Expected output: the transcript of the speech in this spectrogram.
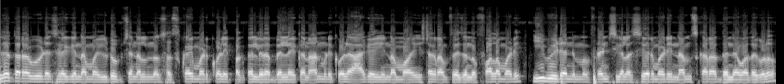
ಇದೇ ತರ ವಿಡಿಯೋಸ್ಗಾಗಿ ನಮ್ಮ ಯೂಟ್ಯೂಬ್ ಚಾನಲ್ ಅನ್ನು ಸಬ್ಸ್ಕ್ರೈಬ್ ಮಾಡ್ಕೊಳ್ಳಿ ಪಕ್ಕದಲ್ಲಿರೋ ಬೆಲ್ ಐಕನ್ ಆನ್ ಮಾಡಿಕೊಳ್ಳಿ. ಹಾಗೆ ಈ ನಮ್ಮ ಇನ್ಸ್ಟಾಗ್ರಾಮ್ ಪೇಜ್ ಅನ್ನು ಫಾಲೋ ಮಾಡಿ. ಈ ವಿಡಿಯೋ ನಿಮ್ಮ ಫ್ರೆಂಡ್ಸ್ಗೆಲ್ಲ ಶೇರ್ ಮಾಡಿ ನಮಸ್ಕಾರ ಧನ್ಯವಾದಗಳು.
